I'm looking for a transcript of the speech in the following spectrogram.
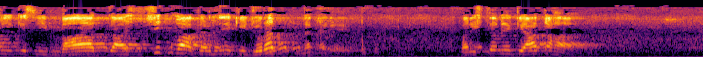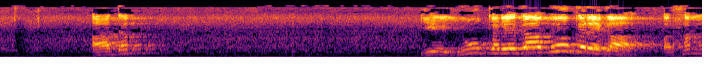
کی کسی بات کا شکوا کرنے کی ضرورت نہ کرے۔ فرشتے نے کیا کہا؟ آدم، یہ یوں کرے گا، وہ کرے گا، اور ہم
